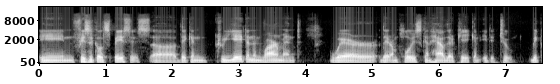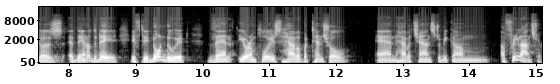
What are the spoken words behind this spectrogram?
in physical spaces. Uh, they can create an environment where their employees can have their cake and eat it too. Because at the end of the day, if they don't do it, then your employees have a potential and have a chance to become a freelancer.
